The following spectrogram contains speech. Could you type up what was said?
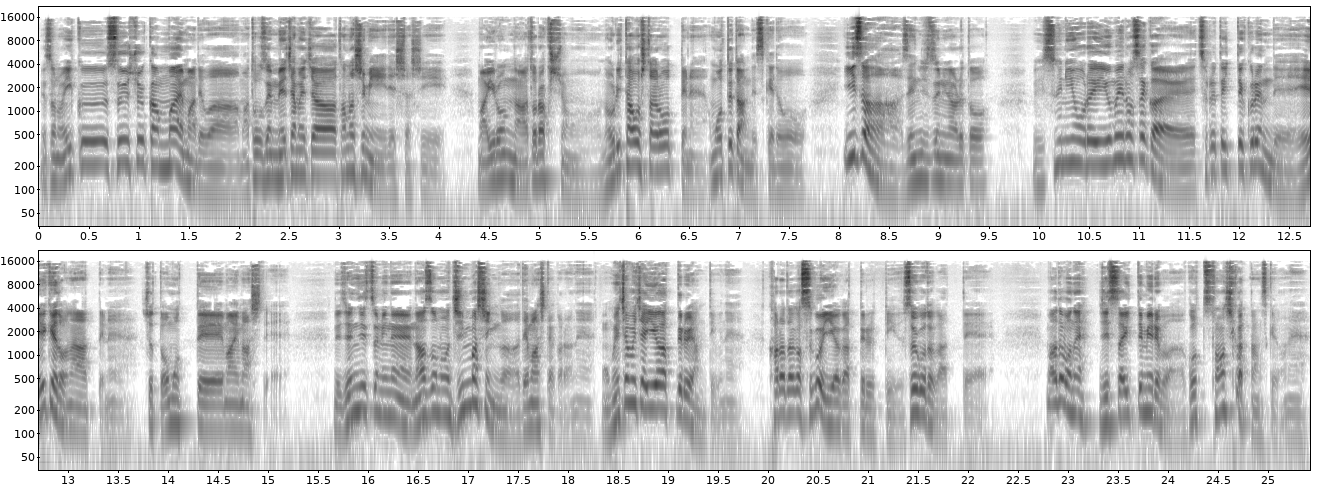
で、その行く数週間前までは、まあ当然めちゃめちゃ楽しみでしたし、まあいろんなアトラクションを乗り倒したろってね、思ってたんですけど、いざ前日になると、別に俺夢の世界連れて行ってくれんでええけどなってね、ちょっと思ってまいまして。で、前日にね、謎のジンマシンが出ましたからね、もうめちゃめちゃ嫌がってるやんっていうね、体がすごい嫌がってるっていう、そういうことがあって、まあでもね、実際行ってみればごっつ楽しかったんですけどね。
